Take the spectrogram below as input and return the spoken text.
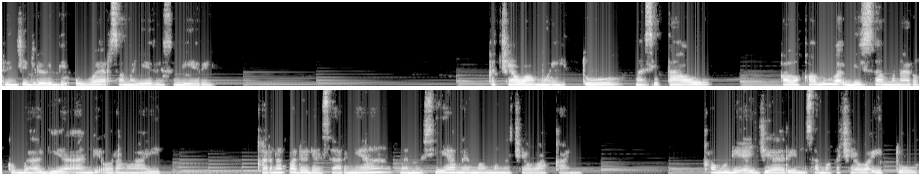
dan jadi lebih aware sama diri sendiri. Kecewamu itu masih tahu kalau kamu gak bisa menaruh kebahagiaan di orang lain. Karena pada dasarnya manusia memang mengecewakan. Kamu diajarin sama kecewa itu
